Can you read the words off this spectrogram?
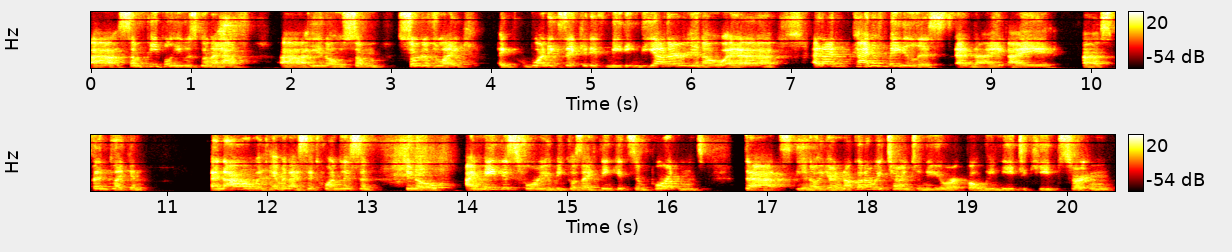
Uh, some people he was going to have uh, you know some sort of like one executive meeting the other you know uh, and i kind of made a list and i i spent like an an hour with him and I said, Juan, listen, you know, I made this for you because I think it's important that, you know, you're not going to return to New York, but we need to keep certain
